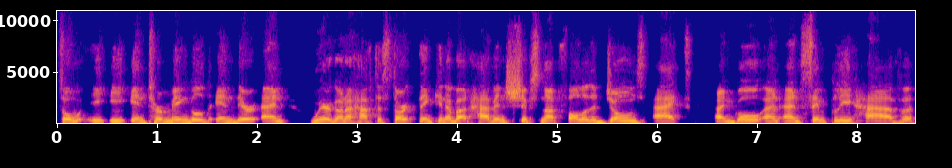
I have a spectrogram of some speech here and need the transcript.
So he, he intermingled in there and we're going to have to start thinking about having ships not follow the Jones Act and go and, and simply have uh,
